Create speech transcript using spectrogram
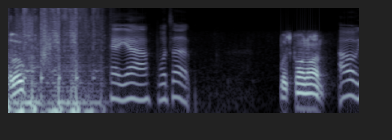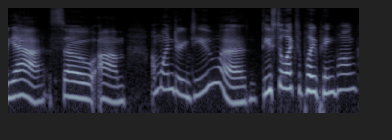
Hello? Hey, yeah. What's up? What's going on? Oh yeah. So um I'm wondering, do you uh do you still like to play ping pong?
